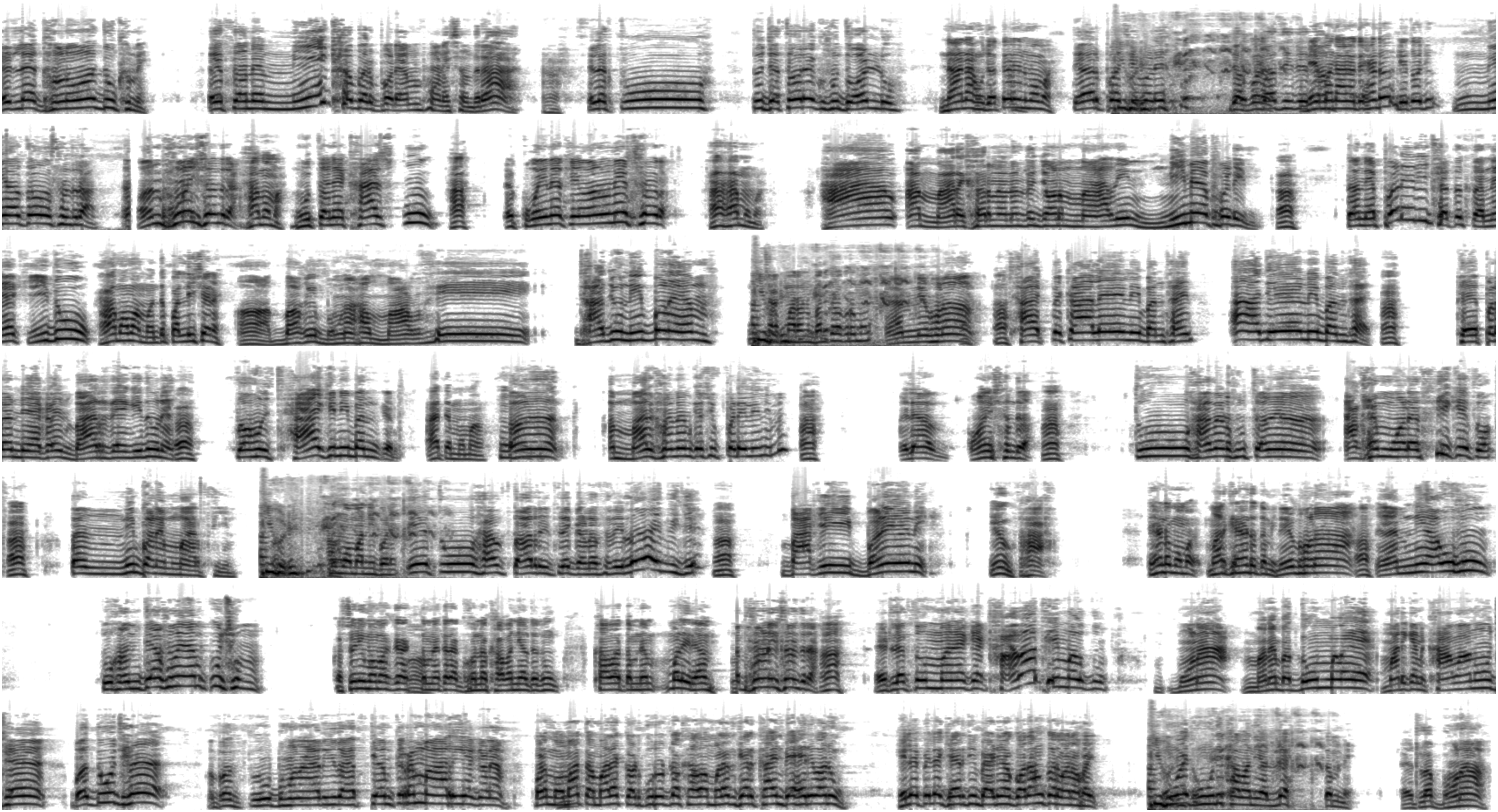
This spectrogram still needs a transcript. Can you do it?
એટલે ઘણો દુઃખ મેં. એ તને ની ખબર પડે એમ પણ ચંદ્રા એટલે તું તું જતો રે હું દોડ લઉં ના ના હું જતો રે ને મામા. ત્યાર પછી વળે જપ્પાથી મેં તો હેડો લેતો જ. નહીં આવતો ચંદ્રા અનભણી ચંદ્ર. હા મામા. હું તને ખાસ કું હા. કોઈને કહેવાનું નહીં ચંદ્રા હા હા મામા. હા આ મારા ઘરના નંદ જણ મારી નીમે પડેલી. હા. તને પડેલી છે તો તને કીધું. હા મામા મને તો પલ્લી છે ને. હા બાકી ભણા હા મારથી જાજુ નહીં પણ એમ. છાક મારવાનું બંધ કરો મામા. એમને ભણા. થાક તો કાલે નહીં બંધ થાય આજે નહીં બંધ થાય. હા. ફેફડા નીકળે ને બહાર ફેંકી દઉં ને તો હું થાક નહીં બંધ કરું. હા તે મમા. પણ માર ખાના કશું પડેલી નહીં મેં. એટલે ચંદ્ર તું હાવણ હું તને આખે મોડે શીખે તો હા. પણ નહીં ભણે મારથી મામા નહીં ભણે એ તું હાવ તાર રીતે ગણતરી લગાવી દીજે બાકી ભણે નહીં. એવું? હા. હેંડો મામા માર ઘેર હેંડો તમે. ને ભણા એમ એમની આવું હું? તું સમજ્યા હું એમ પૂછું. કશું નહીં મામા કે તમને કદાચ ઘોર ખાવા નહીં આવતા તો હું ખાવા તમને મળી રહે એમ. ભણી સંતરા. હા. એટલે તું મને કે ખાવાથી મળતું. ભણા મને બધું મળે. મારી કેમ ખાવાનું છે? બધું છે. પણ તું ભણાવી વાત કેમ કરે મારી આગળ એમ? પણ મામા તમારે કડકુ રોટલો ખાવા મળે ઘેર ખાઈને બેહી રહેવાનું. હેલે પેલે ઘેર જઈને બેડીને ગોરા શું કરવાનો હોય? હું હોય તો હું ખાવાની લે તમને. એટલે ભણા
